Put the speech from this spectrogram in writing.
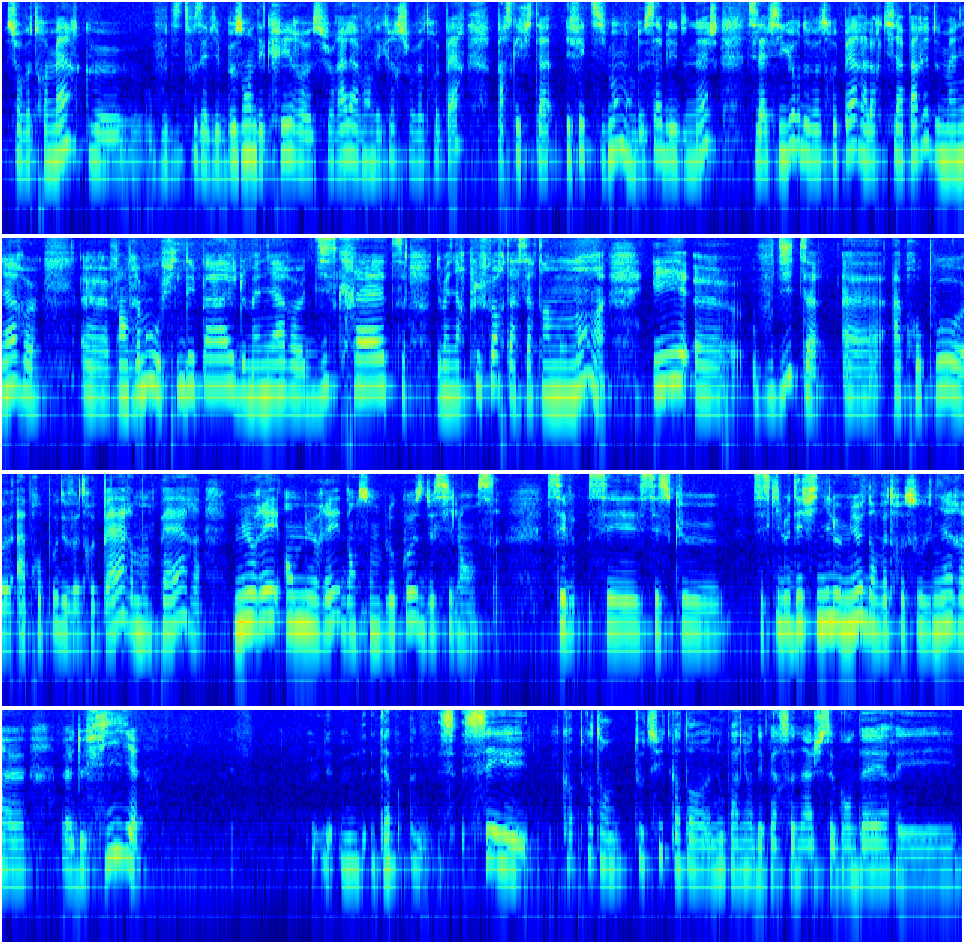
sur votre mère que vous dites vous aviez besoin d'écrire euh, sur elle avant d'écrire sur votre père parce qu'effectivement dans De sable et de neige c'est la figure de votre père alors qui apparaît de manière euh, euh, enfin vraiment au fil des pages de manière discrète de manière plus forte à certains moments. Et vous dites à propos à propos de votre père mon père muré emmuré dans son blocos de silence c'est ce que c'est ce qui le définit le mieux dans votre souvenir euh, euh, de fille C'est quand, on, tout de suite, quand on, nous parlions des personnages secondaires et,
